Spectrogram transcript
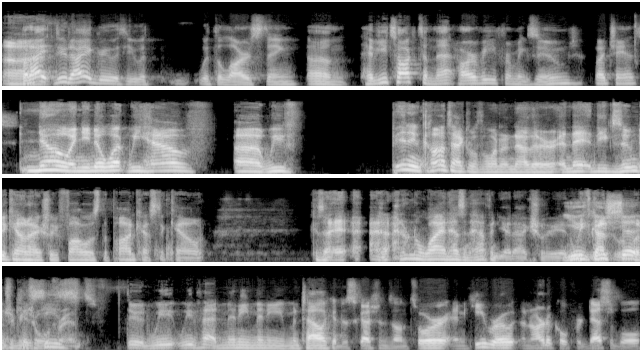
Uh, but I, dude, I agree with you with with the Lars thing. Um, have you talked to Matt Harvey from Exhumed by chance? No, and you know what? We have uh, we've been in contact with one another, and they, the Exhumed account actually follows the podcast account. Because I, I, I don't know why it hasn't happened yet. Actually, and you, we've got should, a bunch of mutual friends. Dude, we we've had many many Metallica discussions on tour, and he wrote an article for Decibel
